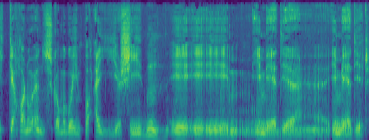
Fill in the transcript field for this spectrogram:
ikke har noe ønske om å gå inn på eiersiden i, i, i, medie, i medier.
